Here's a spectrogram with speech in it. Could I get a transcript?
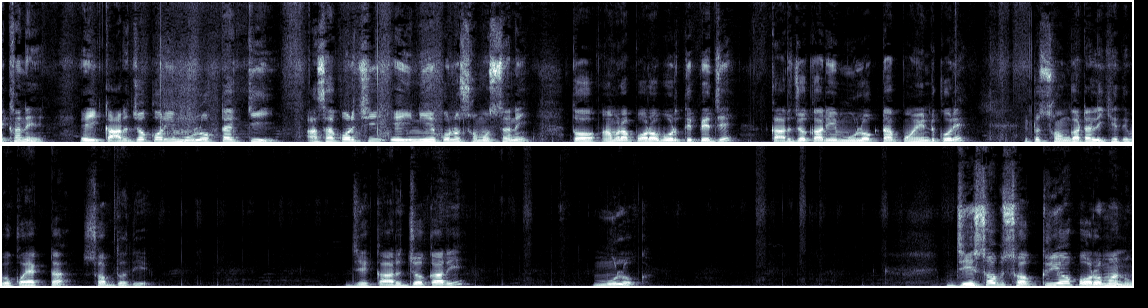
এখানে এই কার্যকরী মূলকটা কি আশা করছি এই নিয়ে কোনো সমস্যা নেই। তো আমরা পরবর্তী পেজে কার্যকারী মূলকটা পয়েন্ট করে একটু সংজ্ঞাটা লিখে দেব কয়েকটা শব্দ দিয়ে। যে কার্যকারী মূলক যেসব সক্রিয় পরমাণু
